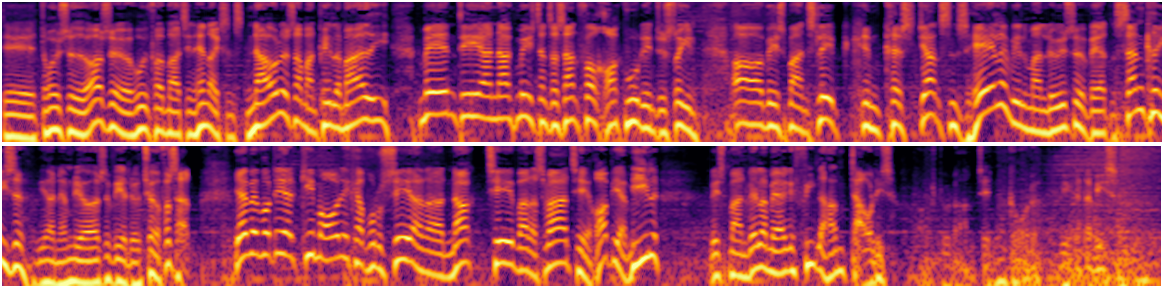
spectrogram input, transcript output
Det dryssede også ud fra Martin Henriksens navle, som han piller meget i, men det er nok mest interessant for rockwool-industrien. Og hvis man slæb Kim Christiansens hæle, vil man løse verdens sandkrise. Vi har nemlig også ved at løbe tør for sand. Jeg vil vurdere, at Kim årligt kan producere nok til, hvad der svarer til Robbie og Mile, hvis man vel og mærke filer ham dagligt. Afslutter han til den korte weekendavis.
